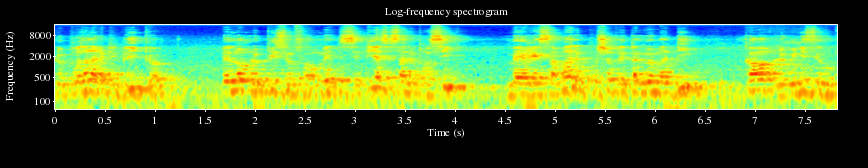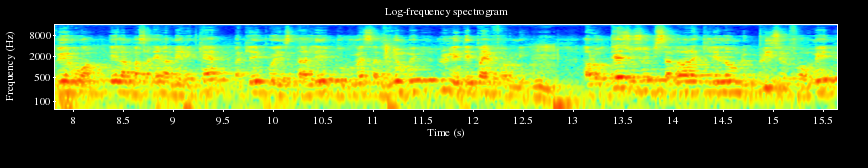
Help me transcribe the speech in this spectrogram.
Le président de la République est l'homme le plus informé. C'est bien, c'est ça le principe. Mais récemment, le chef de l'État lui-même a dit, quand le ministre Roubé Roy et l'ambassadeur américain qui a installé Dougoumen Saminyombe, lui n'était pas informé. Alors, Thèse Ozo Bissanga, qu'il est l'homme le plus informé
